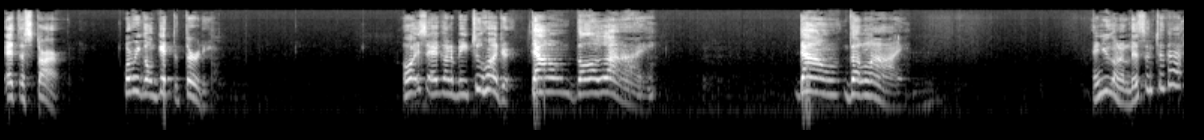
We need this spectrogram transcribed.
at the start. Where are we going to get to 30? Oh, it said going to be 200 down the line. Down the line. And you're going to listen to that?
